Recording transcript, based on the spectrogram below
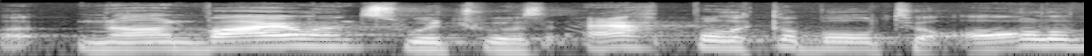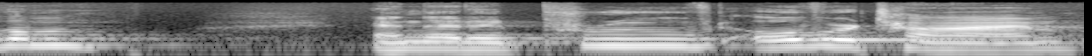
uh, nonviolence, which was applicable to all of them, and that it proved over time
